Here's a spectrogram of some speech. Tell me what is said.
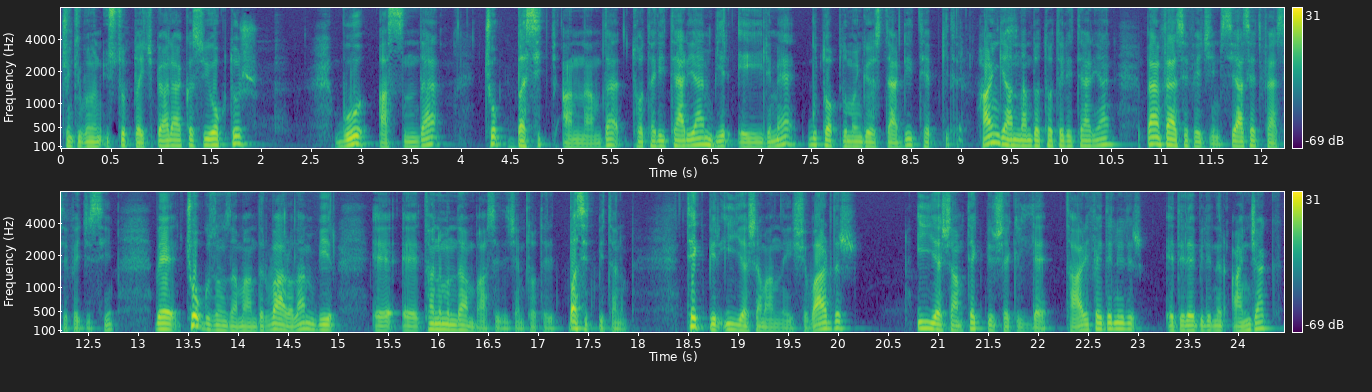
Çünkü bunun üslupla hiçbir alakası yoktur. Bu aslında çok basit anlamda totaliteryen bir eğilime bu toplumun gösterdiği tepkidir. Hangi anlamda totaliteryen? Ben felsefeciyim, siyaset felsefecisiyim ve çok uzun zamandır var olan bir e, e, tanımından bahsedeceğim totalit. Basit bir tanım. Tek bir iyi yaşam anlayışı vardır. İyi yaşam tek bir şekilde tarif edilir, edilebilir ancak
